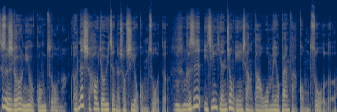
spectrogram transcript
这个时候你有工作吗？呃，那时候忧郁症的时候是有工作的，可是已经严重影响到我没有办法工作了，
